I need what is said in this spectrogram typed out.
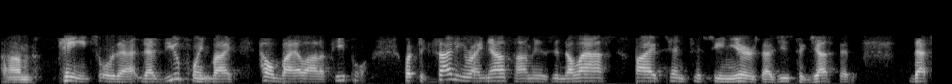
um, taint or that, that viewpoint by held by a lot of people. What's exciting right now, Tom, is in the last five, ten, fifteen years, as you suggested, that's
